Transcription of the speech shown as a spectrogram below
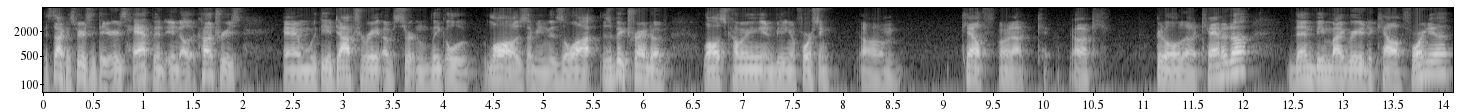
it's not conspiracy theory. It's happened in other countries, and with the adoption rate of certain legal laws, I mean, there's a lot. There's a big trend of laws coming and being enforced in um, Calif- or not uh, good old uh, Canada, then being migrated to California,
